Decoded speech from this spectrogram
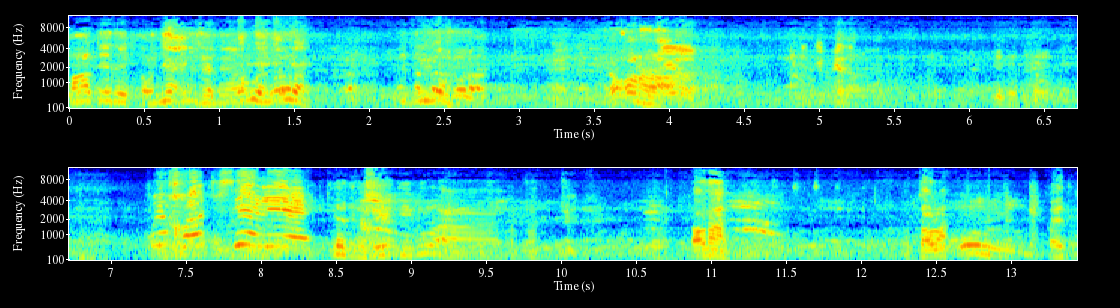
ba tiếng thì còn nhẹ như thế này không được không được nó con hả Mày khó chỉ xe đi. Thế thì xe tí nữa là Tao nè Tao. nè Đây thử,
